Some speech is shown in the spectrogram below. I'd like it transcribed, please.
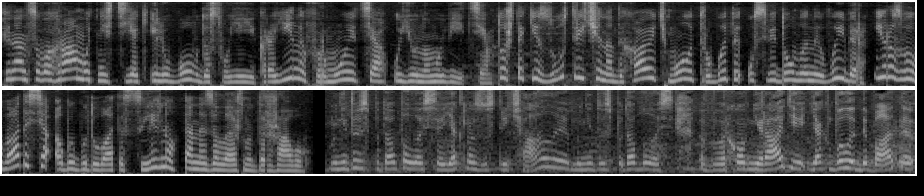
Фінансова грамотність, як і любов до своєї країни, формується у юному віці. Тож такі зустрічі надихають молодь робити усвідомлений вибір і розвиватися, аби будувати сильну та незалежну державу. Мені дуже сподобалося, як нас зустрічали. Мені дуже сподобалось в Верховній Раді, як були дебати.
